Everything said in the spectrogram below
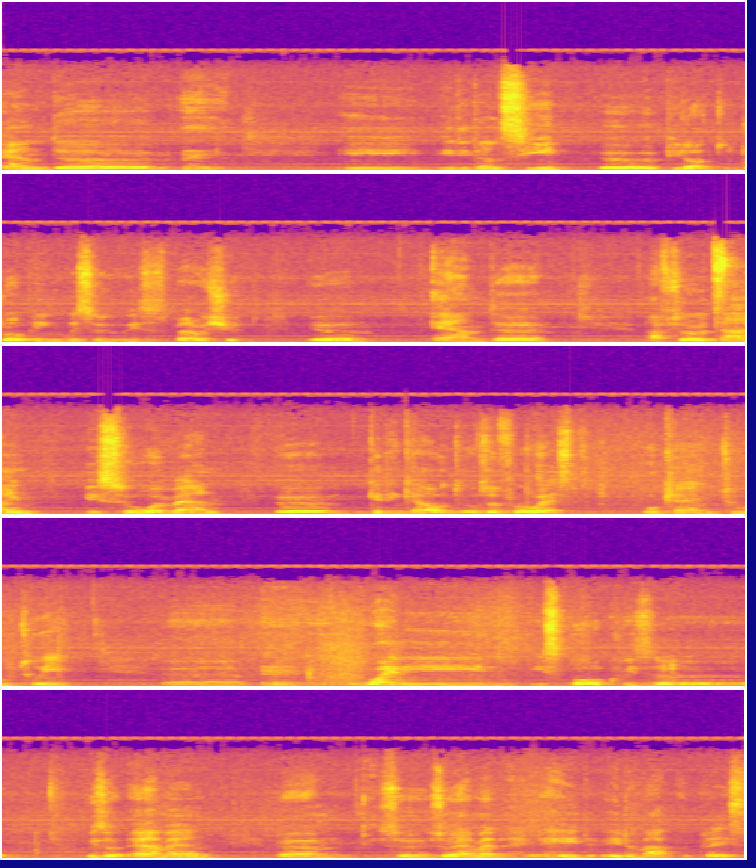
And uh, he, he didn't see uh, a pilot dropping with, with his parachute. Um, and uh, after a time, he saw a man um, getting out of the forest who came to, to him. Uh, when he, he spoke with the, with the airman, um, the, the airman had, had a map, a place,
